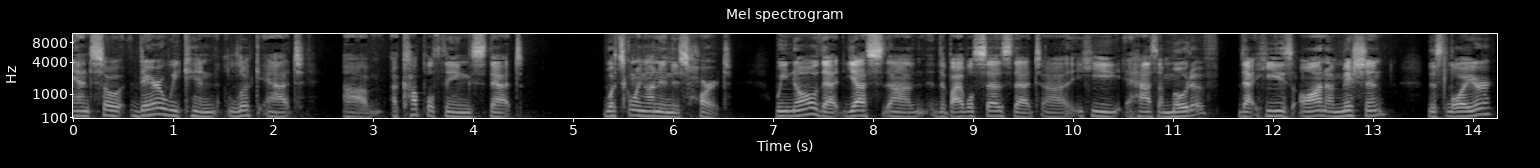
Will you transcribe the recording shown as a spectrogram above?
And so there we can look at um, a couple things that what's going on in his heart. We know that, yes, uh, the Bible says that uh, he has a motive, that he's on a mission. This lawyer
